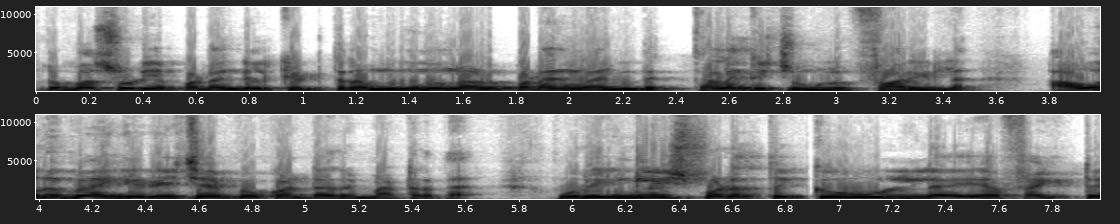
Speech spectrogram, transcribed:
பிரபாஸுடைய படங்கள் கிட்டத்தட்ட மூணு நாலு படங்கள் அங்கே கலக்குச்சு உங்களுக்கு ஃபாரினில் அவரு போய் அங்கே ரீச் ஆகி உட்காண்டாரு உட்காந்துட்டாரு ஒரு இங்கிலீஷ் படத்துக்கு உள்ள எஃபெக்ட்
